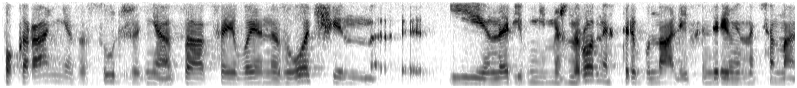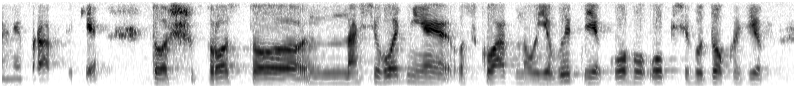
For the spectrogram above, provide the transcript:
покарання, засудження за цей воєнний злочин е, і на рівні міжнародних трибуналів, і на рівні національної практики. Тож просто на сьогодні складно уявити, якого обсягу доказів е,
